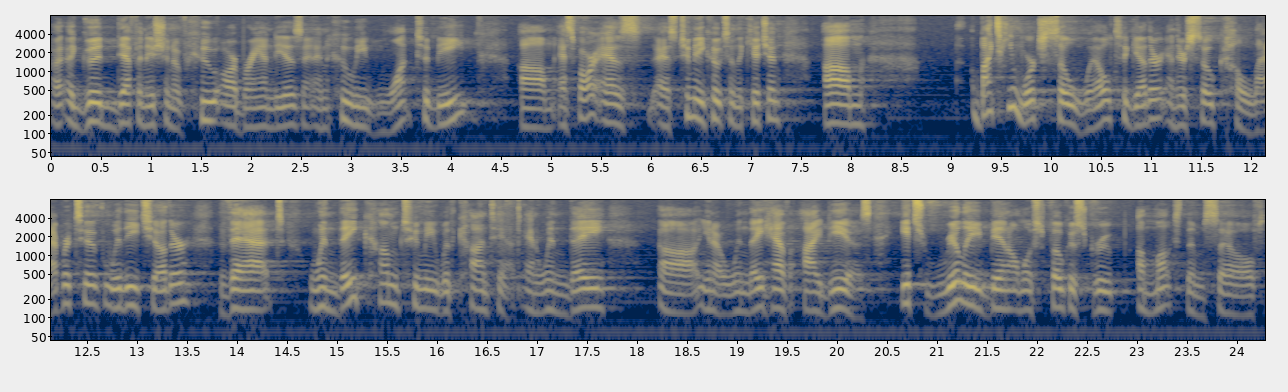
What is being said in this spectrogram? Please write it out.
a, a good definition of who our brand is and who we want to be. Um, as far as as too many cooks in the kitchen. Um, my team works so well together and they're so collaborative with each other that when they come to me with content and when they uh, you know when they have ideas it's really been almost focus group amongst themselves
